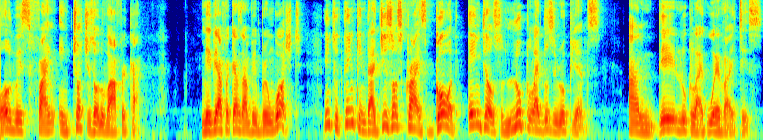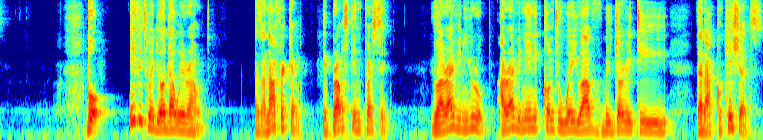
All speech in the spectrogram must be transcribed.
always find in churches all over Africa. Maybe Africans have been brainwashed into thinking that Jesus Christ, God, angels look like those Europeans and they look like whoever it is. But if it were the other way around, as an African, a brown skinned person, you arrive in Europe, arrive in any country where you have majority that are Caucasians,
